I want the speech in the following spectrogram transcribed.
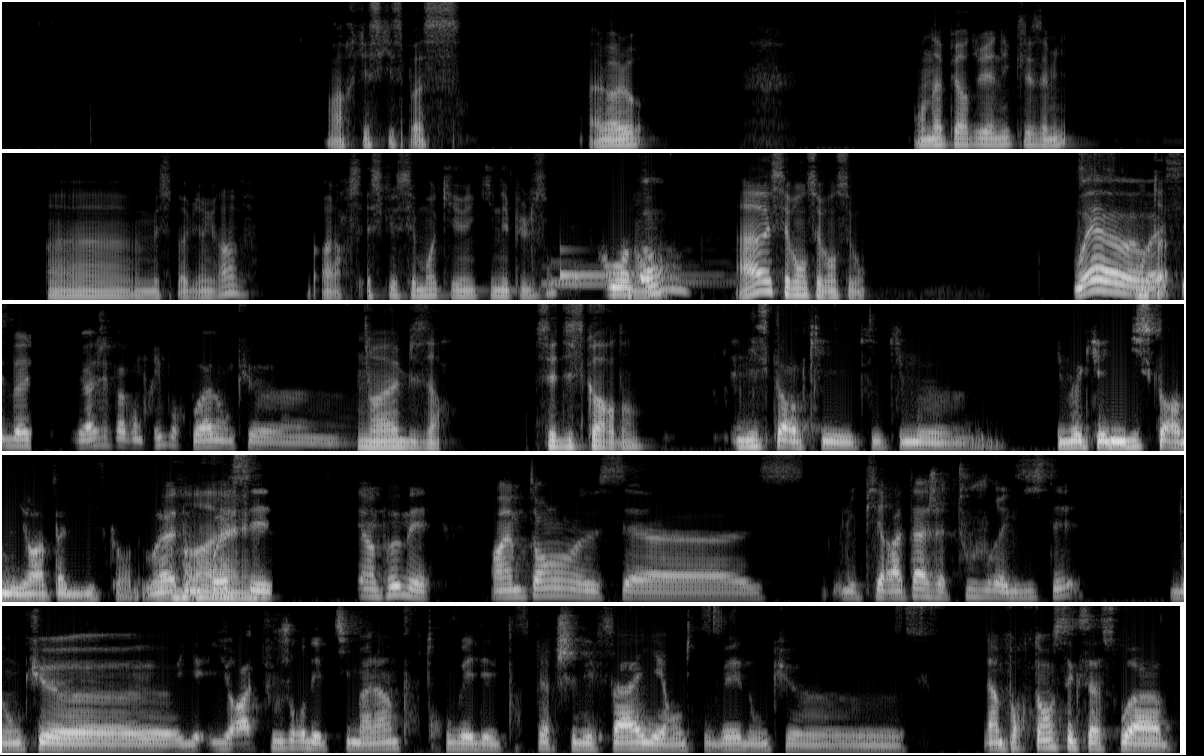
Alors qu'est-ce qui se passe Allô, allô? On a perdu Yannick, les amis. Euh, mais c'est pas bien grave. Alors, est-ce que c'est moi qui, qui n'ai plus le son? Ah ouais, c'est bon, c'est bon, c'est bon. Ouais, ouais, ouais, c'est, bah, j'ai pas compris pourquoi, donc. Euh... Ouais, bizarre. C'est Discord. Hein. C'est Discord qui, qui, qui me, qui veut qu'il y ait une Discord, mais il y aura pas de Discord. Ouais, donc ouais, c'est, un peu, mais en même temps, euh, c'est, euh, le piratage a toujours existé. Donc, euh, il y, aura toujours des petits malins pour trouver des, pour chercher des failles et en trouver. Donc, euh, l'important, c'est que ça soit,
